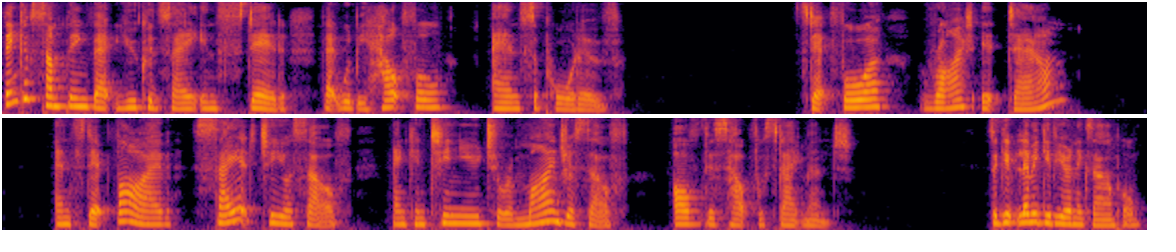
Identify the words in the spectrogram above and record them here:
think of something that you could say instead that would be helpful and supportive. Step four, write it down. And step five, say it to yourself and continue to remind yourself of this helpful statement. So give, let me give you an example.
